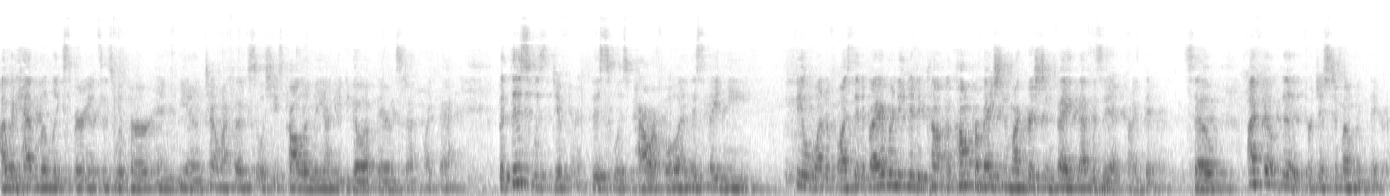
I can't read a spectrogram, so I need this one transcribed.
I would have little experiences with her and, you know, tell my folks, well, she's calling me, I need to go up there and stuff like that. But this was different. This was powerful, and this made me feel wonderful. I said, if I ever needed a, com- a confirmation of my Christian faith, that was it right there. So I felt good for just a moment there.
